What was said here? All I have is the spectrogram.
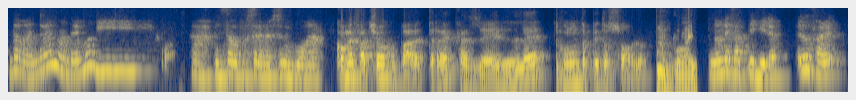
dove andremo? Andremo di qua. Ah, pensavo fosse la versione buona. Come faccio a occupare tre caselle con un tappeto solo? Non puoi. Non è fattibile. Devo fare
